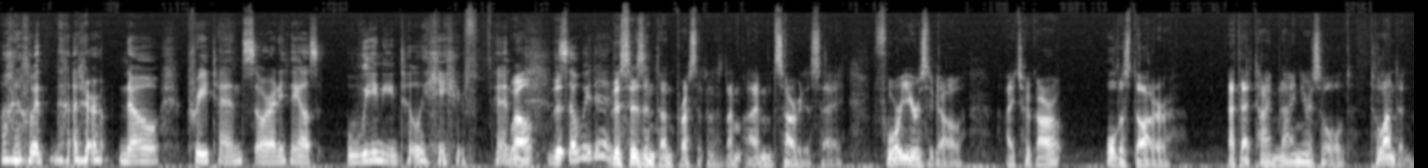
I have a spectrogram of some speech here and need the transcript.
with no pretense or anything else, we need to leave. And Well, thi- so we did. This isn't unprecedented. I'm, I'm sorry to say. Four years ago, I took our oldest daughter at that time nine years old, to London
